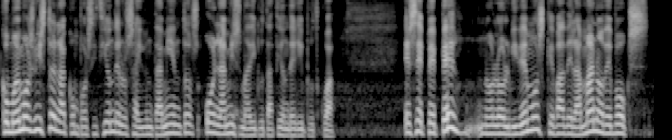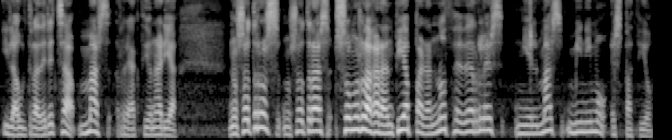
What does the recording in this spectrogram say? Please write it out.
como hemos visto en la composición de los ayuntamientos o en la misma Diputación de Guipúzcoa. Ese no lo olvidemos, que va de la mano de Vox y la ultraderecha más reaccionaria. Nosotros, nosotras, somos la garantía para no cederles ni el más mínimo espacio.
